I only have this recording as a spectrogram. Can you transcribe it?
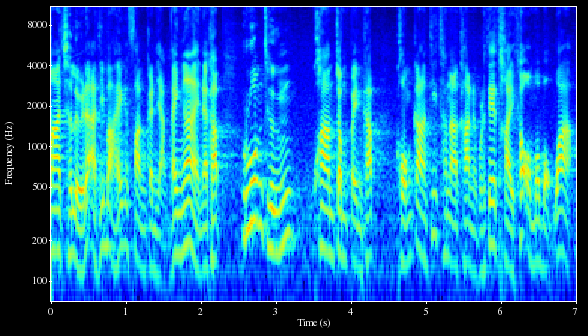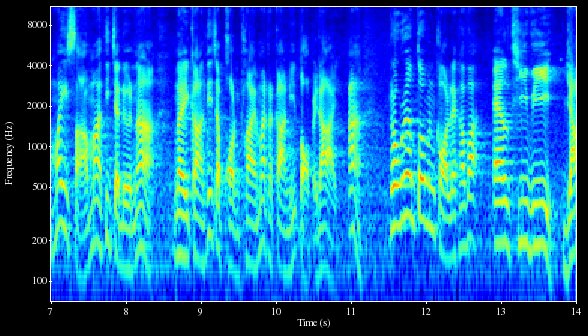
มาเฉลยและอธิบายให้ฟังกันอย่างง่ายๆนะครับรวมถึงความจำเป็นครับของการที่ธนาคารแห่งประเทศไทยเขาออกมาบอกว่าไม่สามารถที่จะเดินหน้าในการที่จะผ่อนคลายมาตรการนี้ต่อไปได้อะเราเริ่มต้นมันก่อนเลยครับว่า LTV ย้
